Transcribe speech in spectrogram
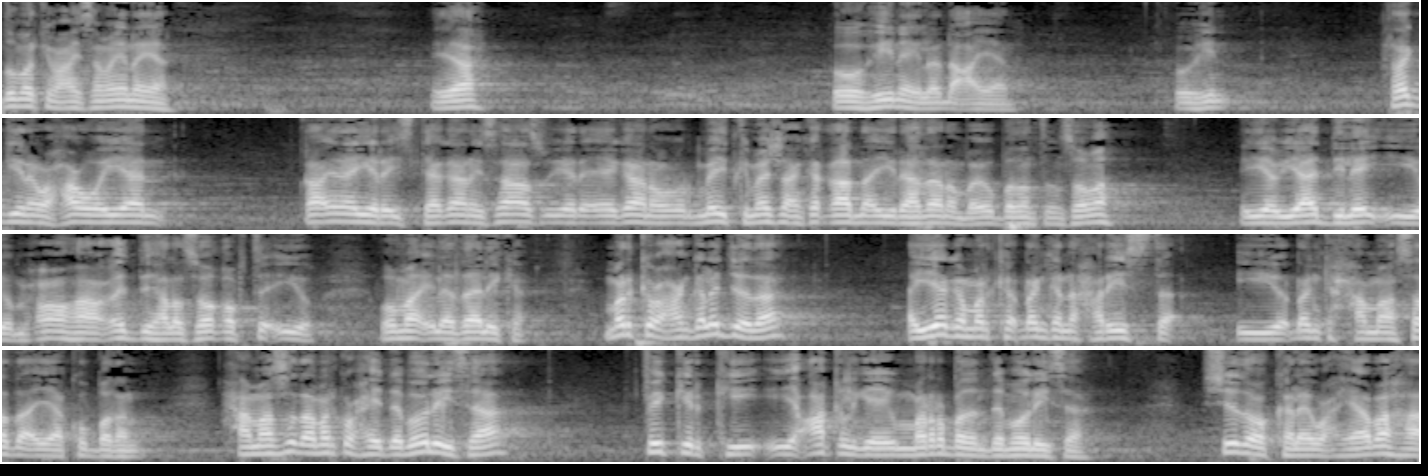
dumarkii maxay samaynayaan? Ya oohinay la dhacayaan. Oohin. Raggiina waxaa weeyaan inay yara istaagaan saas u yara eegaan oo meydka meesha aan ka qaadna ay yidhahdaan bay u badanta sooma? Iyo yaa dilay iyo muxuu ahaa ciddii hala soo qabta iyo wamaa ilaa dalika marka waxaan kala jeedaa iyaga marka dhanka naxariista iyo dhanka xamaasada ayaa ku badan xamaasada marka waxay daboolaysaa fikirkii iyo caqligii ay marar badan dabooleysaa sidoo kale waxyaabaha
